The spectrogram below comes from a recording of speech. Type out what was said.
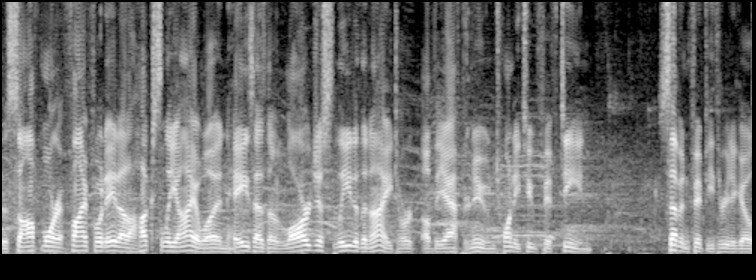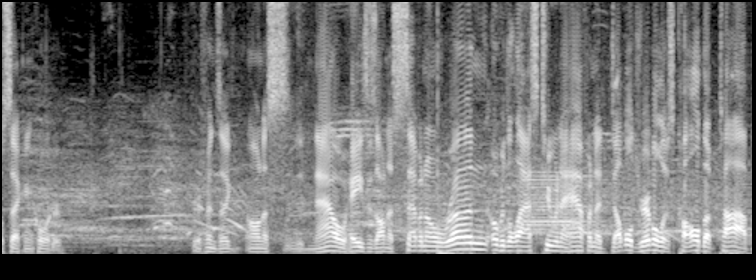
The sophomore at 5'8 out of Huxley, Iowa, and Hays has their largest lead of the night, or of the afternoon, 22 15. 7.53 to go, second quarter. Griffin's on a, now Hays is on a 7-0 run over the last two and a half, and a double dribble is called up top.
